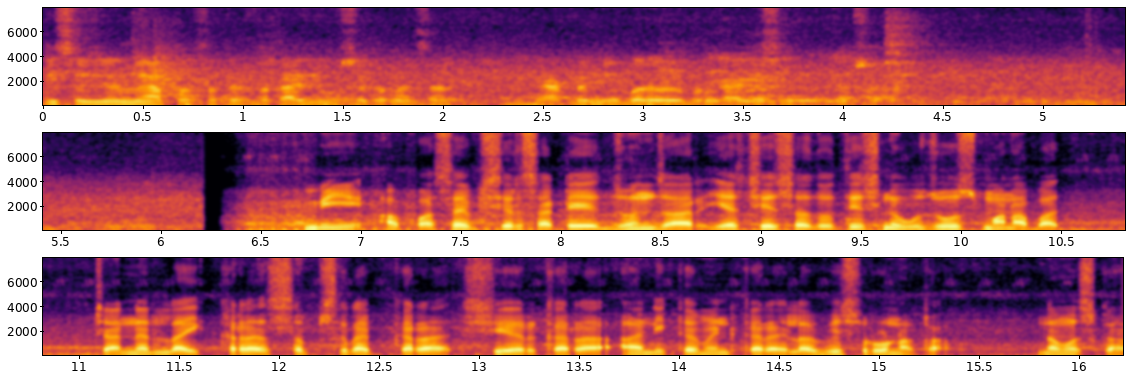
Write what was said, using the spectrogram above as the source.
डिसिजन मी आता सध्याचं काय घेऊ शकत नाही सर आता मी बरोबर पण काय डिसिजन घेऊ शकत नाही. मी आप्पासाहेब शिरसाटे झुंजार एकशे सदोतीस न्यूज उस्मानाबाद. चॅनल लाईक करा सबस्क्राईब करा शेअर करा आणि कमेंट करायला विसरू नका. नमस्कार.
